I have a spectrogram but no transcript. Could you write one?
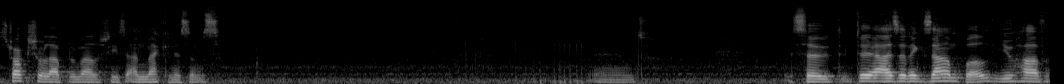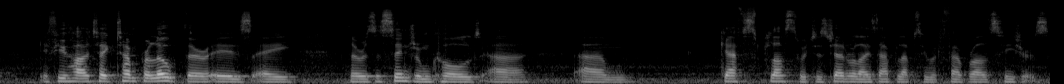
structural abnormalities and mechanisms. And so as an example, you have, if you have, take temporal lobe, there is a, there is a syndrome called uh, um, GEFS plus, which is generalized epilepsy with febrile seizures.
